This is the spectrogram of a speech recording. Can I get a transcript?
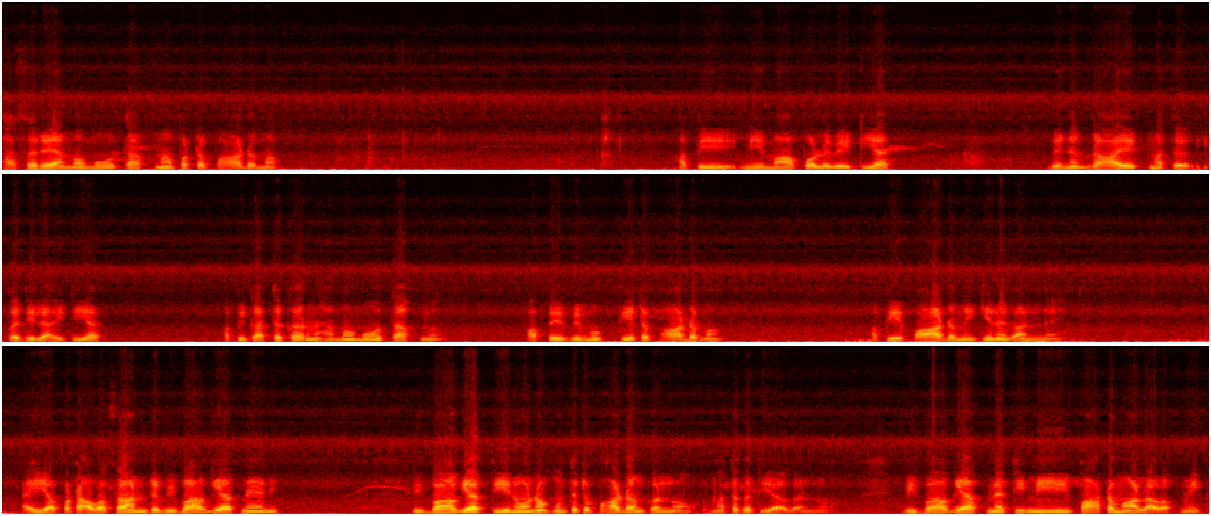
සසරේ හැම මොහොතක්ම අපට පාඩමක්. අපි මේ මා පොළවේ හිටියත් වෙන ග්‍රහයක් මත ඉපදිලා හිටියත් අපි ගත කරන හැම මොහොතක්ම අපේ විමුක්තියට පාඩමක්. අපි ඒ පාඩම ඉගෙන ගන්නෑ. ඇයි අපට අවසානට විභාගයක් නැහනේ. විභාගයක් තියෙනවා නම් හොඳට පාඩම් කරනවා. මතක තියාගන්නවා. විභාගයක් නැති මේ පාඨමාලාවක් මේක.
